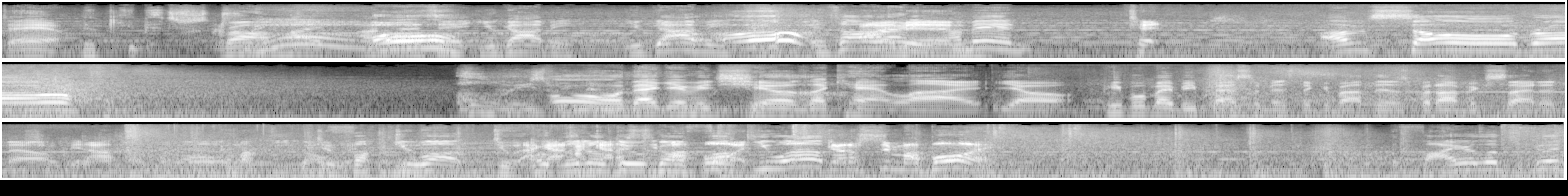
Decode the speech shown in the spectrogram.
Damn. You keep it straight. Bro, I'm hyped. I'm, Oh. That's it. You got me. You got me. Oh. it's already. in. I'm in. Tit. I'm sold, bro. Always Oh, that gave me chills. I can't lie. Yo, people may be pessimistic about this, but I'm excited now. Show me an alpha. Come on, He gonna it. fuck you up. Dude, I, The got, I little gotta dude see my gonna boy. fuck you up. Gotta see my boy. The fire looks good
